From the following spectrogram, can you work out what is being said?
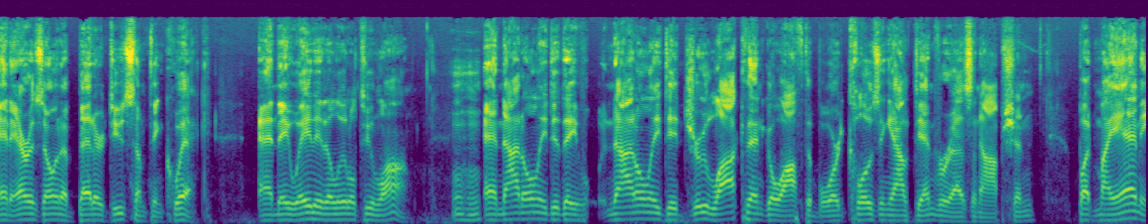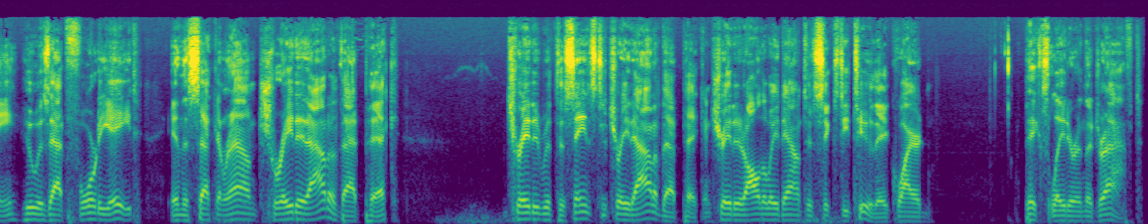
and Arizona better do something quick and they waited a little too long. Mm-hmm. And not only did they, not only did Drew Lock then go off the board, closing out Denver as an option, but Miami, who was at 48 in the second round, traded out of that pick, traded with the Saints to trade out of that pick, and traded all the way down to 62. They acquired picks later in the draft.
